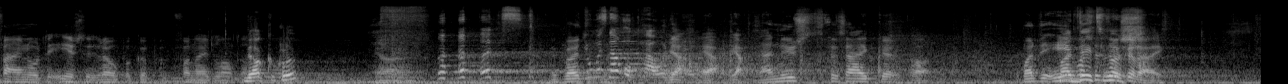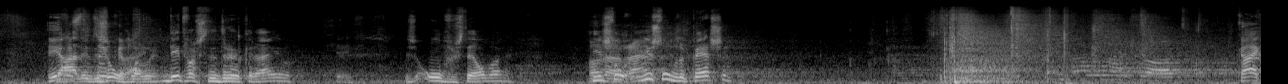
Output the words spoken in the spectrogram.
Feyenoord de eerste Europa Cup van Nederland had. Welke club? Ik weet Jongens, nou ophouden. Ja, ja, ja. Nou, nu is het gezeik eh. Maar de, hier Maar was dit de was- drukkerij. Hier ja, was de dit is drukkerij. ongelooflijk. Dit was de drukkerij. joh. Jezus. Is onvoorstelbaar. Hier, hier stonden de persen. Kijk,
